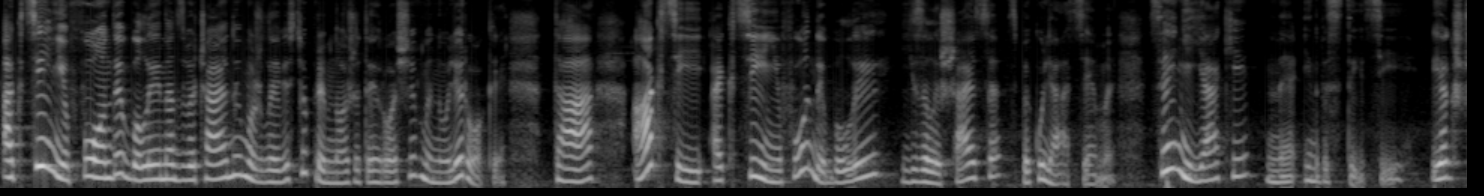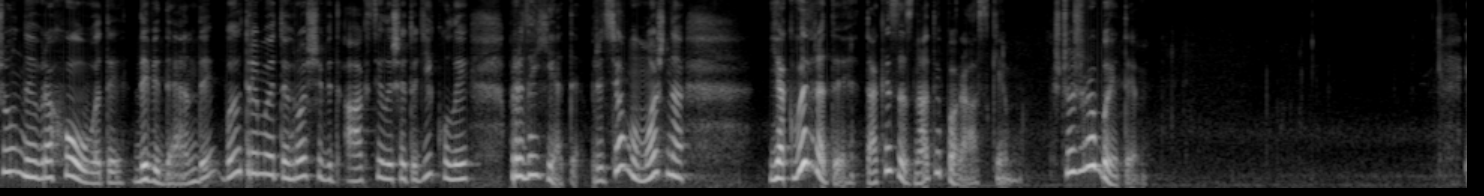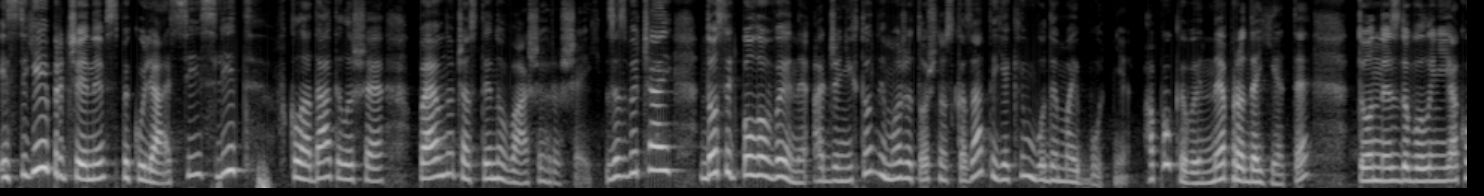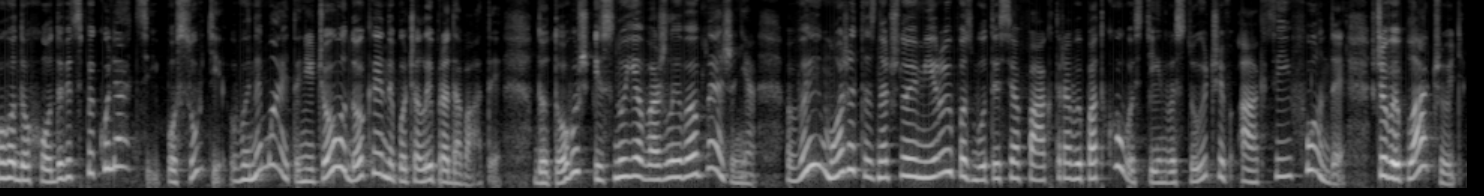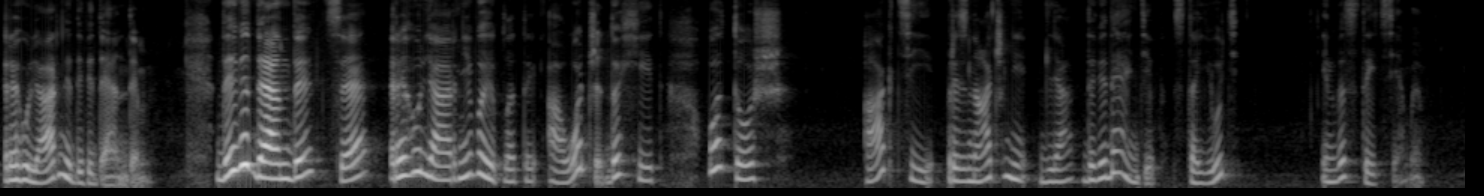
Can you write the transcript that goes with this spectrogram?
Акційні фонди були надзвичайною можливістю примножити гроші в минулі роки. Та акції, акційні фонди були і залишаються спекуляціями. Це ніякі не інвестиції. Якщо не враховувати дивіденди, ви отримуєте гроші від акцій лише тоді, коли продаєте. При цьому можна як виграти, так і зазнати поразки. Що ж робити? Із цієї причини в спекуляції слід вкладати лише певну частину ваших грошей. Зазвичай досить половини, адже ніхто не може точно сказати, яким буде майбутнє. А поки ви не продаєте, то не здобули ніякого доходу від спекуляцій. По суті, ви не маєте нічого, доки не почали продавати. До того ж, існує важливе обмеження. Ви можете значною мірою позбутися фактора випадковості, інвестуючи в акції і фонди, що виплачують регулярні дивіденди. Дивіденди це регулярні виплати, а отже, дохід. Отож, акції, призначені для дивідендів, стають інвестиціями.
